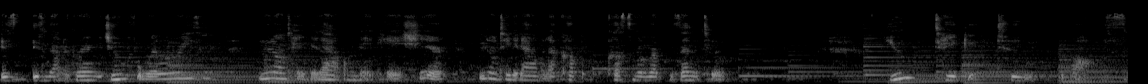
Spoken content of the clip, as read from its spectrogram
is is not agreeing with you for whatever reason, you don't take it out on that cashier. You don't take it out on that customer representative. You take it to the boss,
